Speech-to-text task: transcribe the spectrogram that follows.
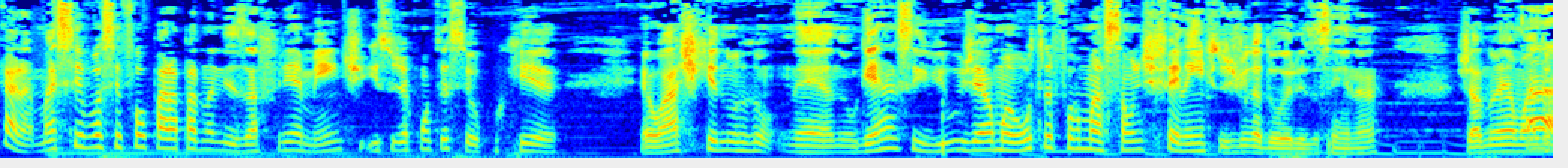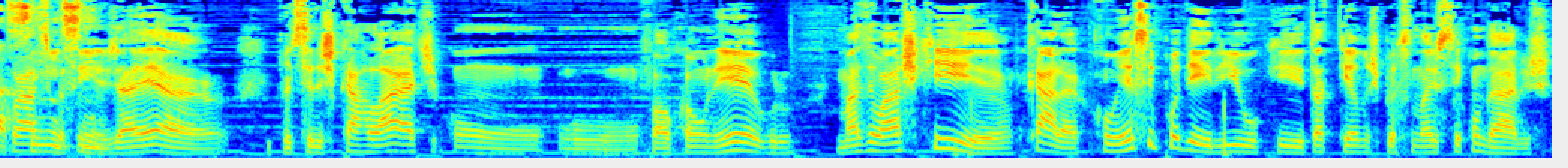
Cara, mas se você for parar pra analisar friamente, isso já aconteceu, porque eu acho que no, né, no Guerra Civil já é uma outra formação diferente dos Vingadores, assim, né? Já não é mais Ah, o clássico, sim, assim, sim. já é a Feiticeira Escarlate com o Falcão Negro. Mas eu acho que, cara, com esse poderio que tá tendo os personagens secundários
